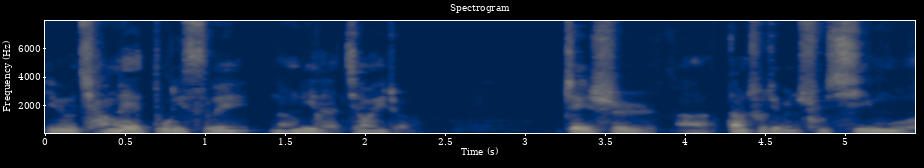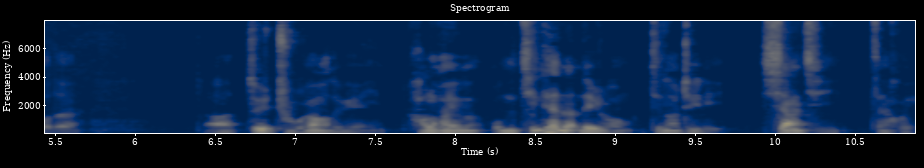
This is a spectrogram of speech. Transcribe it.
拥有强烈独立思维能力的交易者。这也是啊，当初这本书吸引我的啊最主要的原因。好了，朋友们，我们今天的内容就到这里，下集再会。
